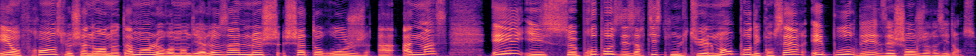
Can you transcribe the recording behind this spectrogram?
et en France, le Chat Noir notamment, le Romandie à Lausanne, le Ch- Château Rouge à Annemasse. Et il se propose des artistes mutuellement pour des concerts et pour des échanges de résidence.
